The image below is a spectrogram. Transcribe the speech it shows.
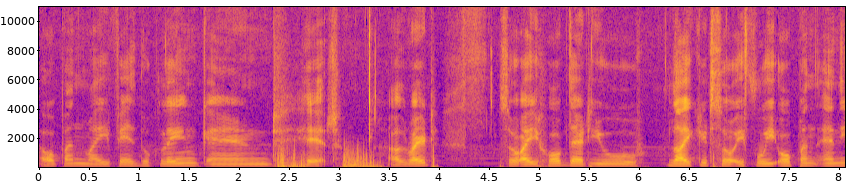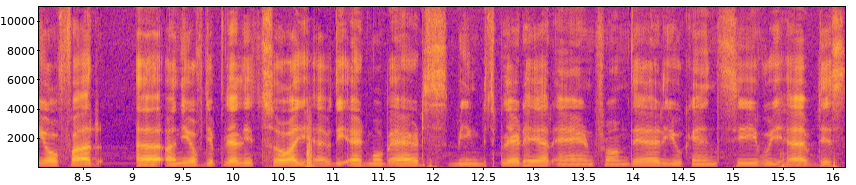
open my Facebook link and here. Alright so I hope that you like it. So if we open any of our uh, any of the playlists so I have the AdMob ads being displayed here. And from there you can see we have this.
